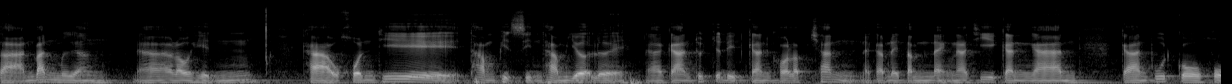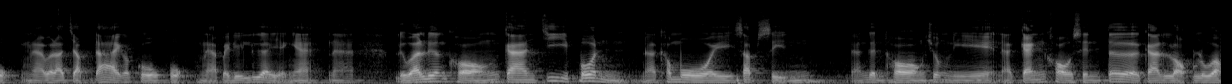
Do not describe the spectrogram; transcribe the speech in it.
สารบ้านเมืองนะเราเห็นข่าวคนที่ทำผิดศีลธรรมเยอะเลยนะการทุจริตการคอร์รัปชันนะครับในตำแหน่งหน้าที่การงาน การพูดโกหกนะเวลาจับได้ก็โกหกนะไปเรื่อยๆอย่างเงี้ยนะหรือว่าเรื่องของการจี้ป้นนะขโมยทรัพย์สินนะเงินทองช่วงนี้นะแก๊ง call center การหลอกลวง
